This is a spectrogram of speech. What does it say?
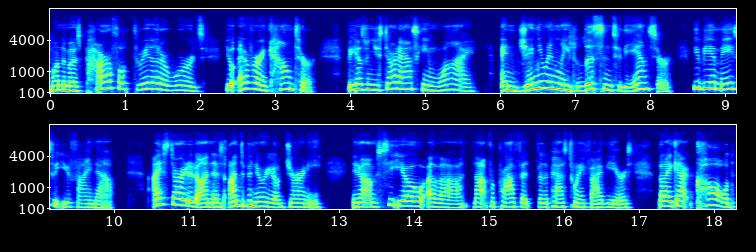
one of the most powerful three letter words you'll ever encounter. Because when you start asking why and genuinely listen to the answer, you'd be amazed what you find out. I started on this entrepreneurial journey you know, I'm CEO of a not for profit for the past 25 years, but I got called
